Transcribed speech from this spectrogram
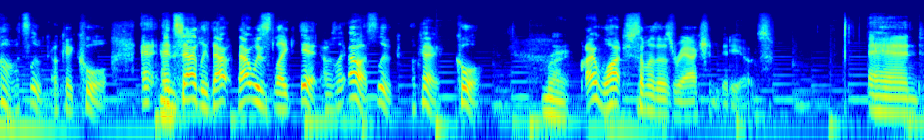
oh, it's Luke. Okay, cool." And, hmm. and sadly, that that was like it. I was like, "Oh, it's Luke. Okay, cool." right. But I watched some of those reaction videos, and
